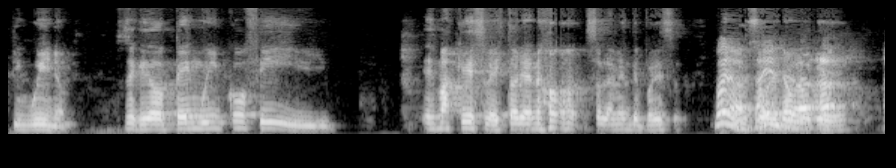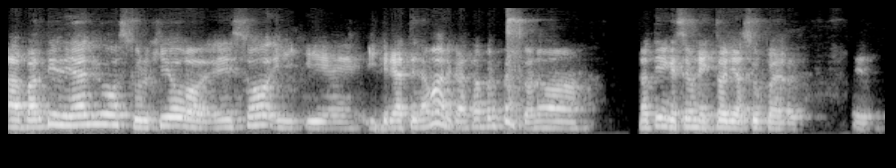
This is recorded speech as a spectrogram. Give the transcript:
pingüino? Entonces quedó Penguin Coffee y es más que eso la historia, no solamente por eso. Bueno, a, partir de algo surgió eso y, creaste la marca, está perfecto, no, no tiene que ser una historia súper eh,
